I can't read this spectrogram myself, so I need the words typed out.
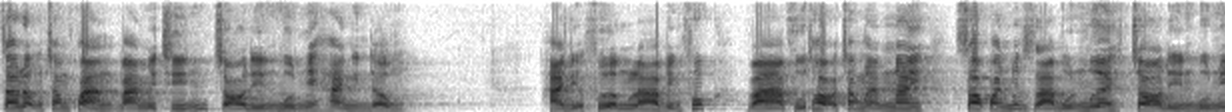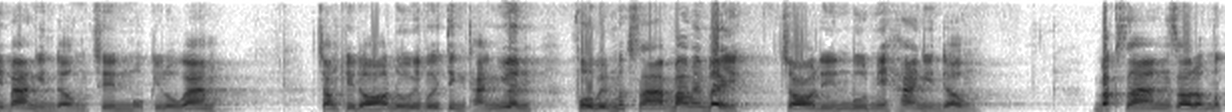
dao động trong khoảng 39 cho đến 42.000 đồng. Hai địa phương là Vĩnh Phúc và Phú Thọ trong ngày hôm nay giao quanh mức giá 40 cho đến 43.000 đồng trên 1 kg. Trong khi đó, đối với tỉnh Thái Nguyên, phổ biến mức giá 37 cho đến 42.000 đồng. Bắc Giang giao động mức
